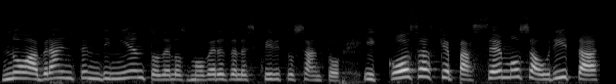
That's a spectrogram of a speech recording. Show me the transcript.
no habrá entendimiento de los moveres del Espíritu Santo y cosas que pasemos ahorita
